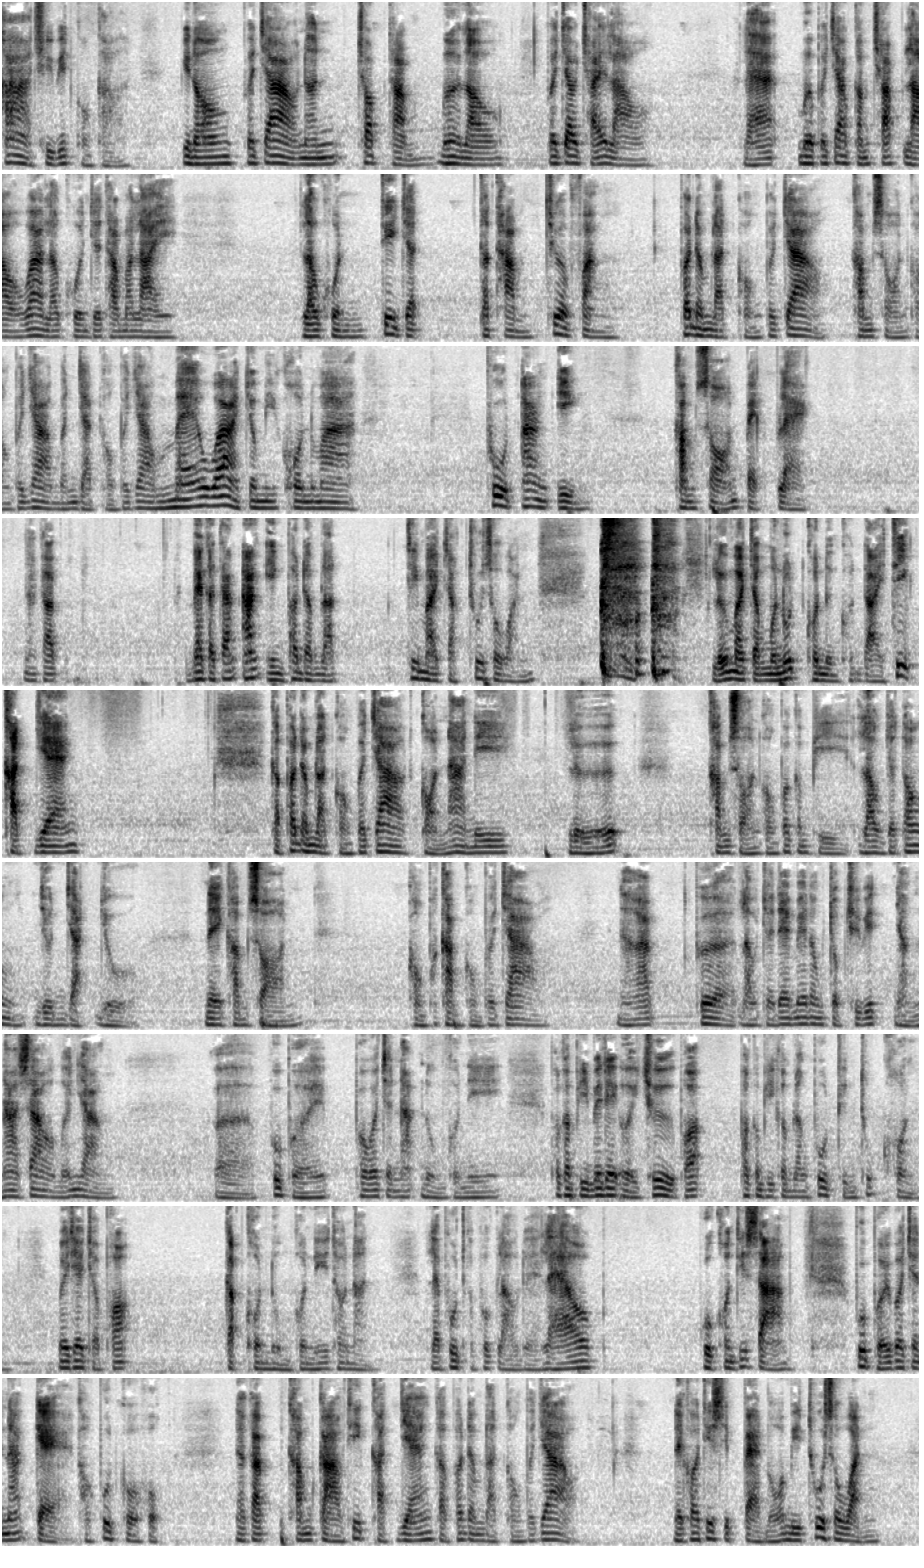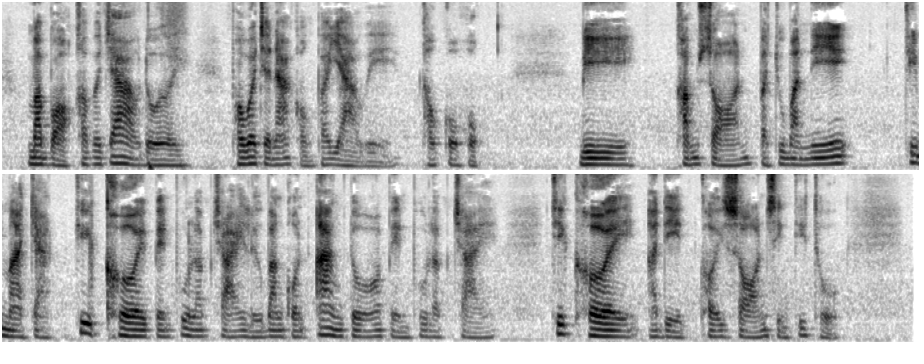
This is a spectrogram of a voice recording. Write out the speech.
ฆ่าชีวิตของเขา พี่น้องพระเจ้านั้นชอบทำเมื่อเราพระเจ้าใช้เรา และ เมื่อพระเจ้ากำชับเราว่าเราควรจะทำอะไร เราควรที่จะกระทำเชื่อฟัง พระดำรัสของพระเจ้าคำสอนของพระเจ้าบัญญัติของพระเจ้า แม้ว่าจะมีคนมาพูดอ้างอิงคำสอนแปลกๆนะครับ แม้กระทั่งอ้างอิงพระดำรัสที่มาจากทูตสวรรค์ หรือมาจากมนุษย์คนหนึ่งคนใดที่ขัดแย้ง กับพระดำรัสของพระเจ้าก่อนหน้านี้ หรือคำสอนของพระคัมภีร์ เราจะต้องยืนหยัดอยู่ ในคำสอนของพระคำของพระเจ้านะครับ เพื่อเราจะได้ไม่ต้องจบชีวิตอย่างน่าเศร้าเหมือนอย่างผู้เผยพระวจนะหนุ่มคนนี้ พระคัมภีร์ไม่ได้เอ่ยชื่อ เพราะพระคัมภีร์กำลังพูดถึงทุกคน ไม่ใช่เฉพาะกับคนหนุ่มคนนี้เท่านั้น และพูดกับพวกเราด้วยแล้วบุคคลที่สามผู้เผยวจนะแก่เขาพูดโกหกนะครับคำกล่าวที่ขัดแย้งกับพระดำรัสของพระเจ้า ในข้อที่ 18 บอกว่ามีทูตสวรรค์มาบอกข้าพเจ้าโดยพระวจนะของพระยาเวเขาโกหก มีคำสอนปัจจุบันนี้ที่มาจากที่เคยเป็นผู้รับใช้หรือบางคนอ้างตัวว่าเป็นผู้รับใช้ ที่เคยอดีตเคยสอนสิ่งที่ถูก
